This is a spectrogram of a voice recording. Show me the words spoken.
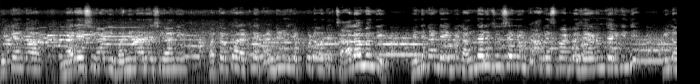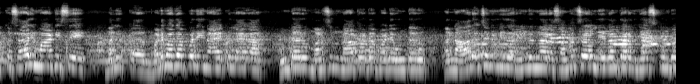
ముఖ్యంగా నరేష్ కానీ బండి నరేష్ కానీ ప్రతి ఒక్కరు అట్లే కంటిన్యూ చెప్పుకుంటూ పోతే చాలామంది. ఎందుకంటే వీళ్ళందరినీ చూసే నేను కాంగ్రెస్ పార్టీలో చేరడం జరిగింది. వీళ్ళు ఒక్కసారి మాటిస్తే మళ్ళీ మడిమదప్పని మడిమ తప్పని నాయకుల్లాగా ఉంటారు మనసులు నాతోట పడే ఉంటారు అన్న ఆలోచన మీద రెండున్నర సంవత్సరాలు నిరంతరం చేసుకుంటూ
